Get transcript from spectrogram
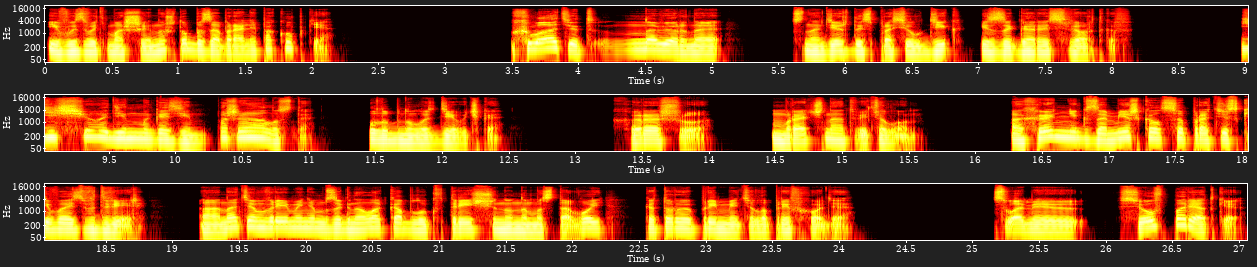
и вызвать машину, чтобы забрали покупки. «Хватит, наверное», — с надеждой спросил Дик из-за горы свертков. «Еще один магазин, пожалуйста», — улыбнулась девочка. «Хорошо», — мрачно ответил он. Охранник замешкался, протискиваясь в дверь, а она тем временем загнала каблук в трещину на мостовой, которую приметила при входе. «С вами все в порядке?»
